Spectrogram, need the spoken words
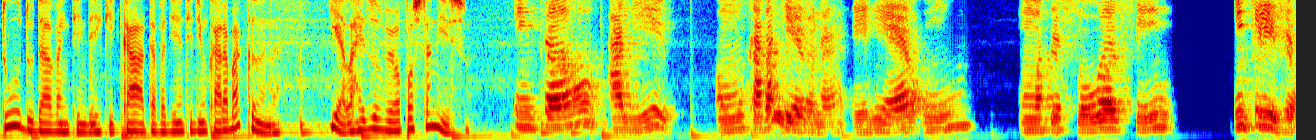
Tudo dava a entender que Ká estava diante de um cara bacana, e ela resolveu apostar nisso. Então, ali, um cavalheiro, né? Ele é um, uma pessoa, assim, incrível,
